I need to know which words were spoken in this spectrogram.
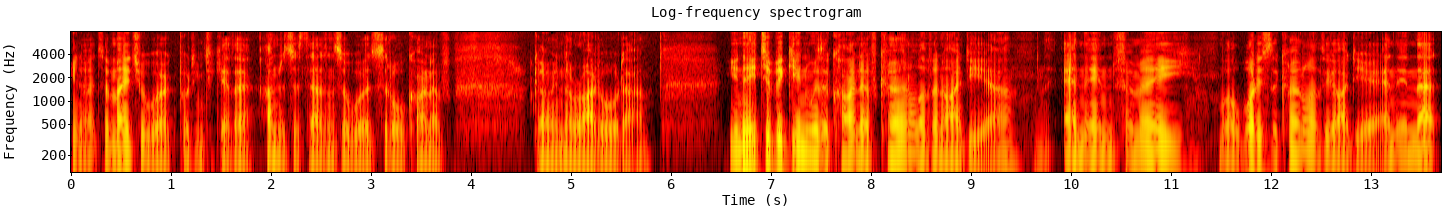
you know, it's a major work putting together hundreds of thousands of words that all kind of go in the right order. You need to begin with a kind of kernel of an idea. And then for me, well, what is the kernel of the idea? And then that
